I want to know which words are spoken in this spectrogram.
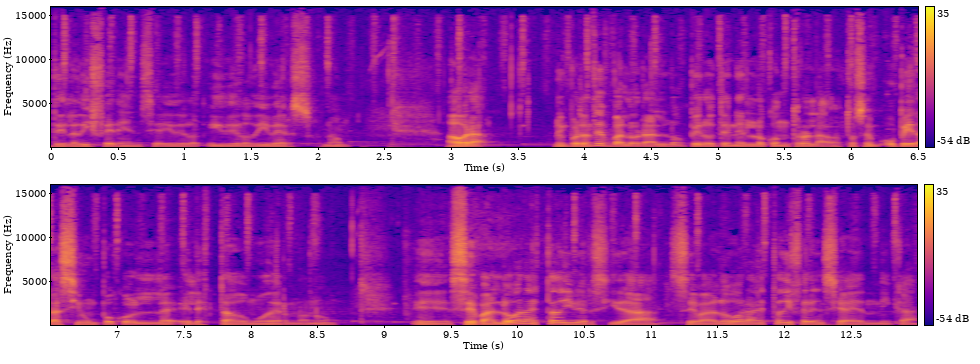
la diferencia y de, lo, y de lo diverso, ¿no? Ahora, lo importante es valorarlo, pero tenerlo controlado. Entonces opera así un poco el, Estado moderno, ¿no? Eh, se valora esta diversidad, se valora esta diferencia étnica,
